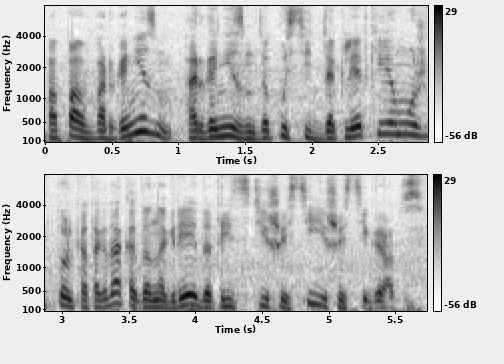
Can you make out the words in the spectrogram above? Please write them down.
попав в организм, организм допустить до клетки ее может только тогда, когда нагреет до 36,6 градусов.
